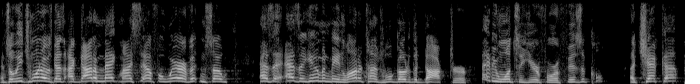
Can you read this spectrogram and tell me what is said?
And so each one of us, guys, I got to make myself aware of it. And so as a, as a human being, a lot of times we'll go to the doctor maybe once a year for a physical, a checkup.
